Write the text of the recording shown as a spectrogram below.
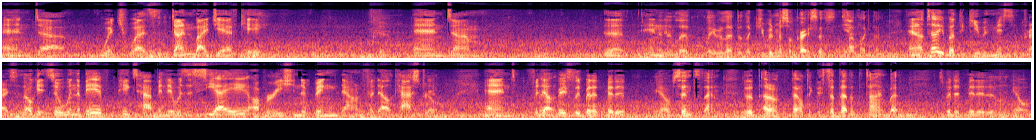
and uh, which was done by JFK. Yeah. And um, uh, And and it led, later led to the Cuban Missile Crisis, and Yeah. stuff like that. And I'll tell you about the Cuban Missile Crisis. Okay, so when the Bay of Pigs happened, it was a CIA operation to bring down Fidel Castro. yeah. And Fidel. It's basically been admitted, you know, since then. I don't, I don't think they said that at the time, but it's been admitted, and you know,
